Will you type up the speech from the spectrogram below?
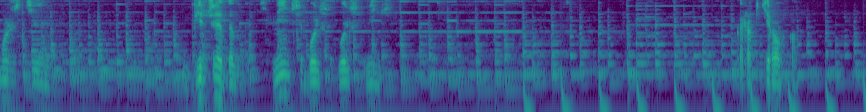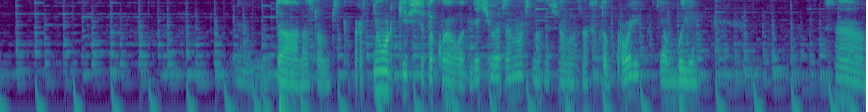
Можете бюджет добавить. Меньше, больше, больше, меньше. Корректировка. Да разработка партнерки все такое вот. Для чего это нужно? Сначала нужно чтобы ролик хотя были. А.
